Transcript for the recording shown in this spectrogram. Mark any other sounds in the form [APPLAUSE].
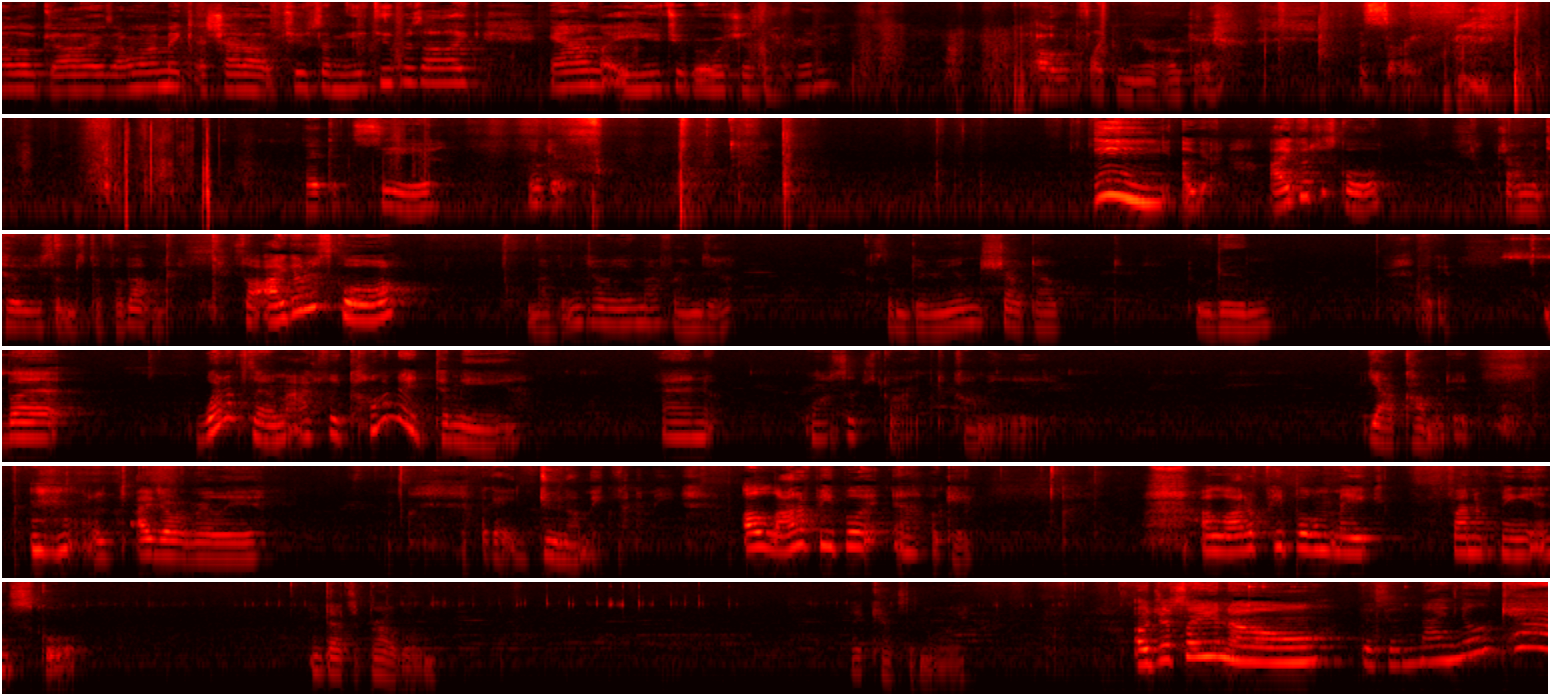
Hello guys, I want to make a shout out to some YouTubers I like and a YouTuber which is my friend. Oh, it's like a mirror, okay. [LAUGHS] Sorry. [CLEARS THROAT] I can see. Okay. Okay, I go to school, which I'm going to tell you some stuff about me. So I go to school. I'm not going to tell you my friends yet, because I'm giving a shout out to them. Okay, but one of them actually commented to me, and well, subscribed, commented. Yeah, commented. [LAUGHS] I don't really. Okay, do not make fun of me. A lot of people. eh, Okay. A lot of people make fun of me in school. That's a problem. My cat's in the way. Oh, just so you know, this is my new cat.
